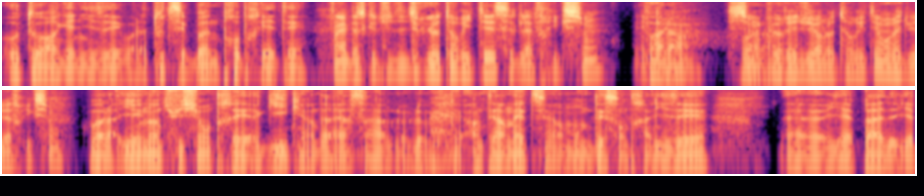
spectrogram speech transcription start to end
auto-organisée, voilà, toutes ces bonnes propriétés. Ouais, parce que tu dis que l'autorité c'est de la friction. Voilà. Si on peut réduire l'autorité, on réduit la friction. Voilà, il y a une intuition très geek hein, derrière ça. Le, Internet, c'est un monde décentralisé. Euh, il y a pas, il y a,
